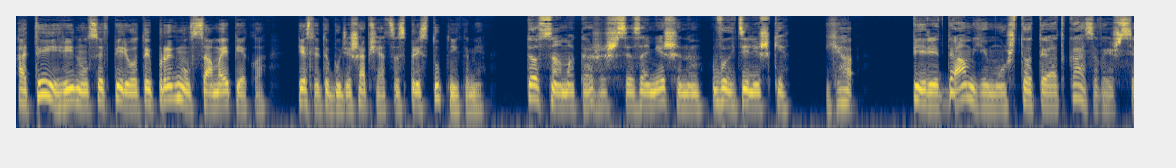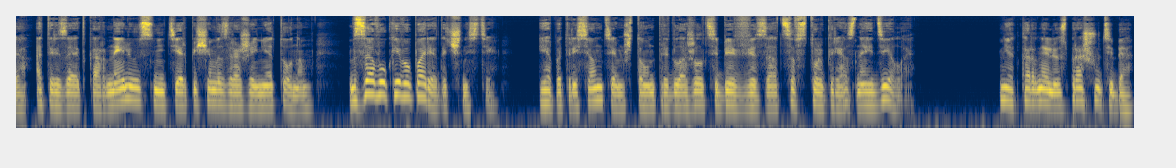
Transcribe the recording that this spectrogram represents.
а ты ринулся вперед и прыгнул в самое пекло. Если ты будешь общаться с преступниками, то сам окажешься замешанным в их делишке. Я... «Передам ему, что ты отказываешься», — отрезает Корнелиус с нетерпящим возражения тоном. «Взову к его порядочности. Я потрясен тем, что он предложил тебе ввязаться в столь грязное дело». «Нет, Корнелиус, прошу тебя».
